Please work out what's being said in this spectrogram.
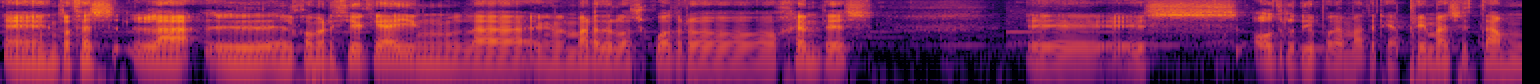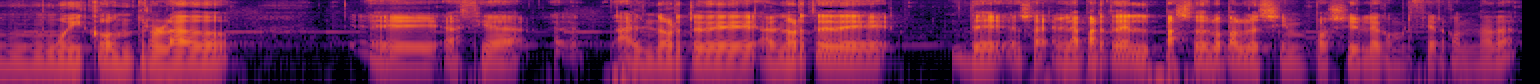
Eh, entonces, el comercio que hay en, en el mar de los cuatro gentes es otro tipo de materias primas. Está muy controlado hacia al norte de. Al norte de, en la parte del paso del ópalo es imposible comerciar con nada.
